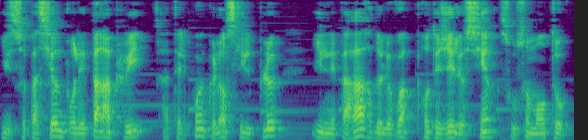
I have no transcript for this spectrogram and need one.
Il se passionne pour les parapluies, à tel point que lorsqu'il pleut, il n'est pas rare de le voir protéger le sien sous son manteau.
